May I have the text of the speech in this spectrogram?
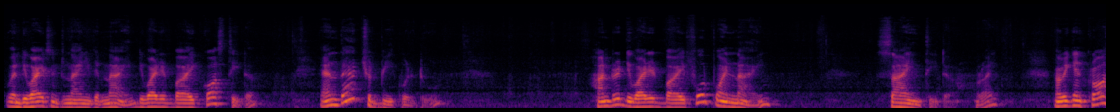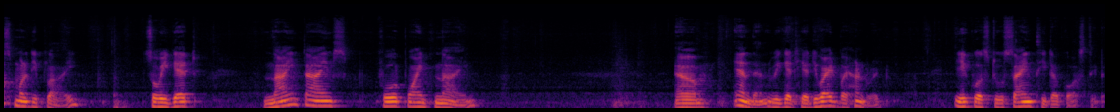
when divides into 9 you get 9 divided by cos theta and that should be equal to 100 divided by 4.9 sine theta, right? Now we can cross multiply so we get 9 times 4.9 um, and then we get here divide by 100 equals to sine theta cos theta.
